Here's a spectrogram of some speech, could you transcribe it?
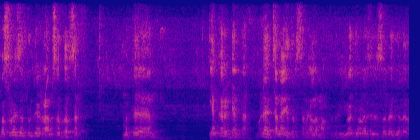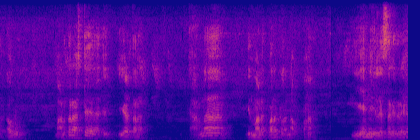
ಬಸವರಾಜ್ ಅಂತಂದೇಳಿ ರಾಮ್ ಸರ್ದಾರ್ ಸರ್. ಮತ್ತು ಯಂಕರೆಡ್ಡಿ ಅಂತ. ಒಳ್ಳೆ ಚೆನ್ನಾಗಿದ್ರು ಸರ್ ಎಲ್ಲ ಮಾಡ್ತಿದ್ರು. ಇವತ್ತು ದೇವರಾಜ್ ಸರ್ ಇದೆಲ್ಲ ಅವರು ಮಾಡ್ತಾರೆ ಅಷ್ಟೇ ಹೇಳ್ತಾರೆ. ಯಾರನ್ನ ಇದು ಮಾಡೋಕ್ಕೆ ಬರೋಕ್ಕಲ್ಲ ನಾವು. ಏನೂ ಇಲ್ಲ ಸರ್ ಇದ್ರಾಗ.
